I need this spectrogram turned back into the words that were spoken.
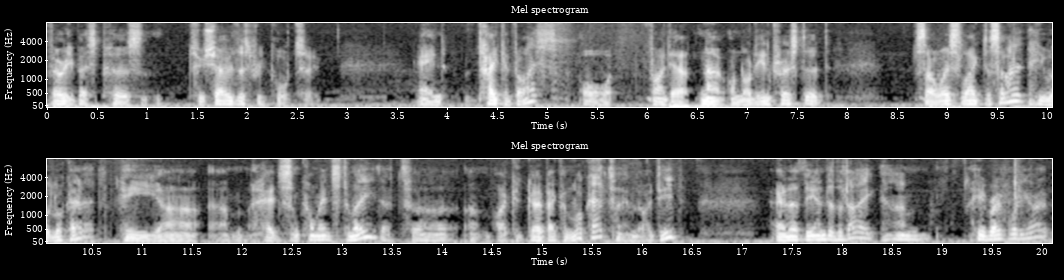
very best person to show this report to? And take advice or find out, no, I'm not interested. Saul Eslake decided he would look at it. He uh, um, had some comments to me that uh, um, I could go back and look at, and I did. And at the end of the day, um, he wrote what he wrote,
